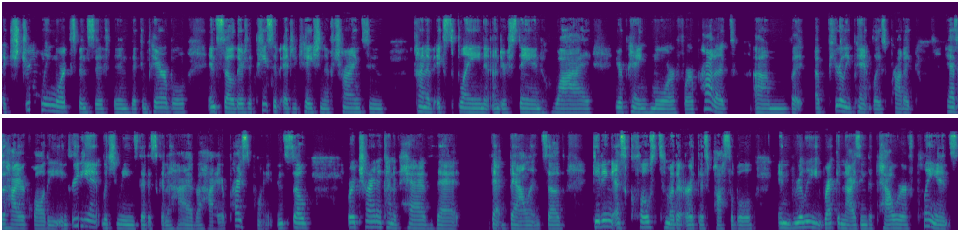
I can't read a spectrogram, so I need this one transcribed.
extremely more expensive than the comparable. And so there's a piece of education of trying to kind of explain and understand why you're paying more for a product, um, but a purely plant based product has a higher quality ingredient, which means that it's going to have a higher price point. And so we're trying to kind of have that that balance of getting as close to Mother Earth as possible and really recognizing the power of plants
